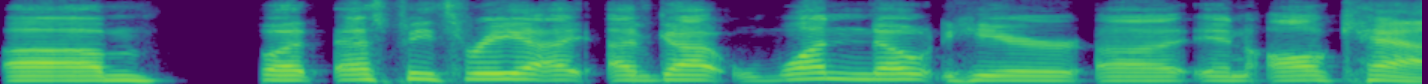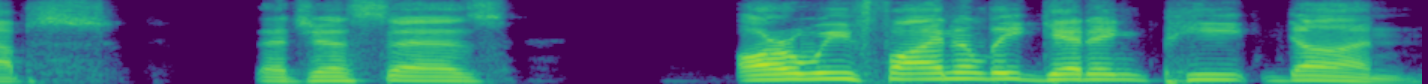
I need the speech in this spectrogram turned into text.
Um, but SP3, I, I've got one note here uh, in all caps that just says, Are we finally getting Pete Dunne?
